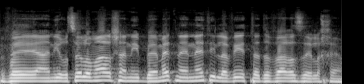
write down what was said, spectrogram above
ואני רוצה לומר שאני באמת נהניתי להביא את הדבר הזה לכם.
